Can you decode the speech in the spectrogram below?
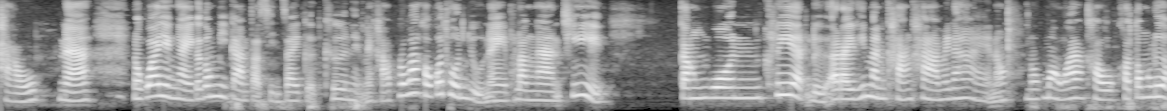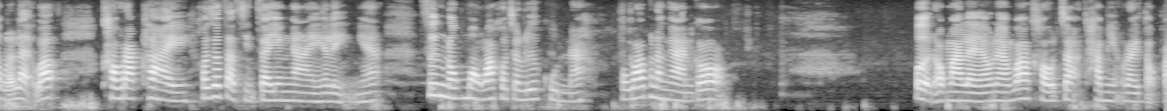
เขานะนกว่ายังไงก็ต้องมีการตัดสินใจเกิดขึ้นเห็นไหมคะเพราะว่าเขาก็ทนอยู่ในพลังงานที่กังวลเครียดหรืออะไรที่มันค้างคาไม่ได้เนาะนกมองว่าเขาเขาต้องเลือกแล้วแหละว่า เขารักใครเขาจะตัดสินใจยังไงอะไรอย่างเงี้ย ซึ่งนกมองว่าเขาจะเลือกคุณนะ เพราะว่าพลังงานก็ เปิดออกมาแล้วนะว่าเขาจะทำอย่างไรต่อไป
